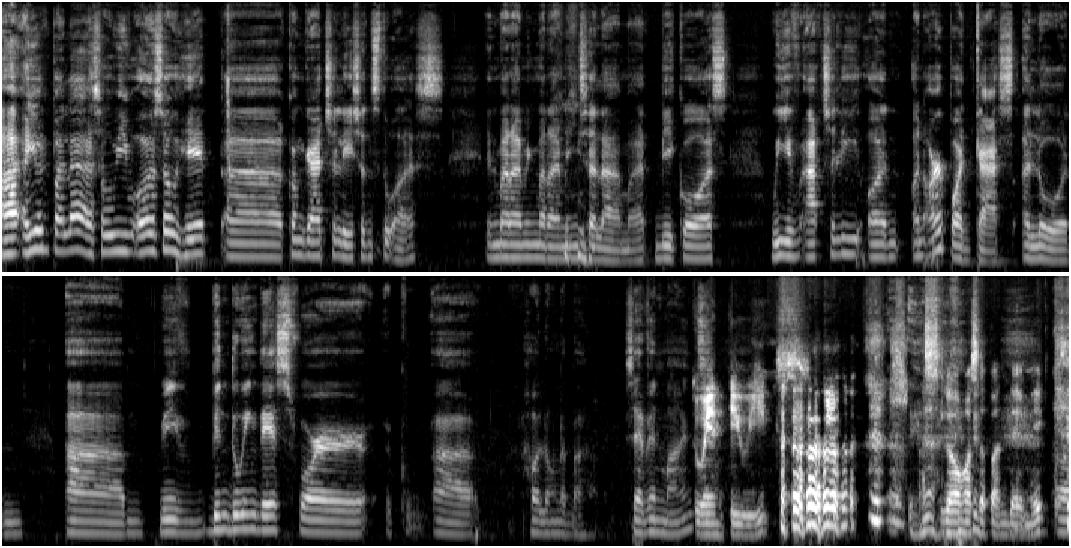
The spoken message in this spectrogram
uh, ayun pala. So, we've also hit, uh, congratulations to us. And maraming maraming salamat because we've actually, on, on our podcast alone, um, we've been doing this for, uh, how long na ba? Seven months? 20 weeks. as long as the pandemic. Oo,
